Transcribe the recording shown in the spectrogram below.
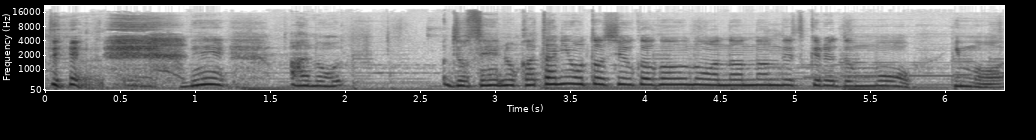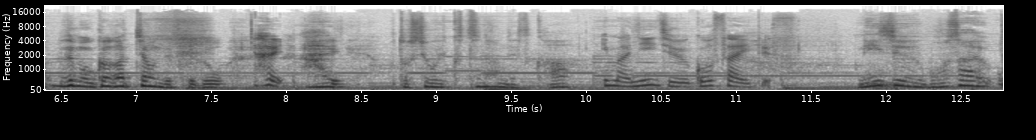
てねあの女性の方にお年を伺うのは何なんですけれども今でも伺っちゃうんですけど、はい、はい、お年おいくつなんですか？今25歳です25歳お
